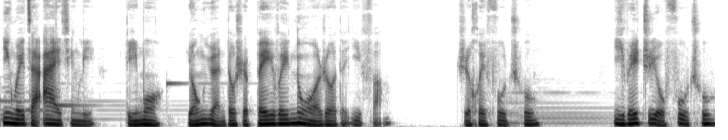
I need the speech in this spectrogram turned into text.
因为在爱情里，李默永远都是卑微懦弱的一方，只会付出，以为只有付出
